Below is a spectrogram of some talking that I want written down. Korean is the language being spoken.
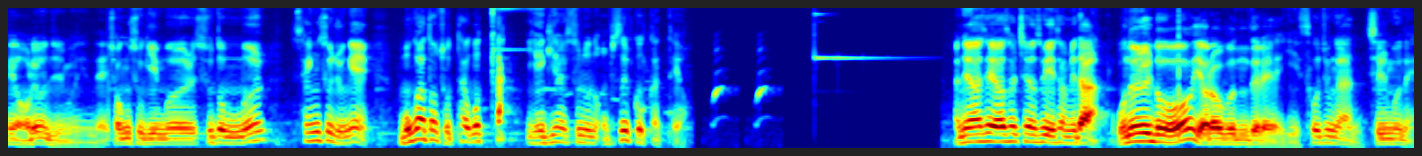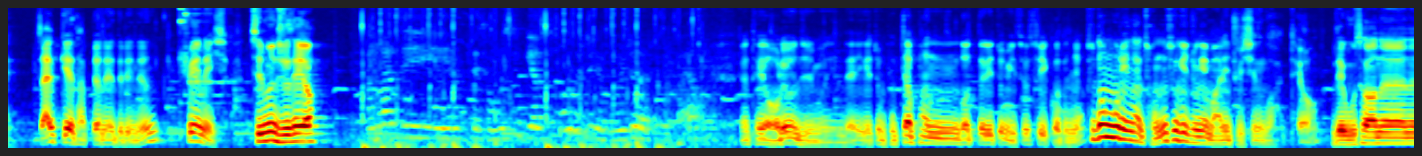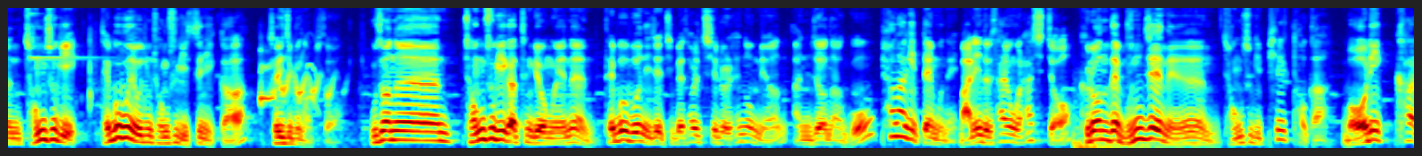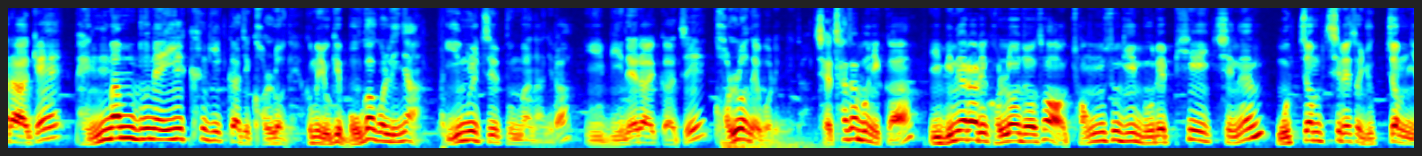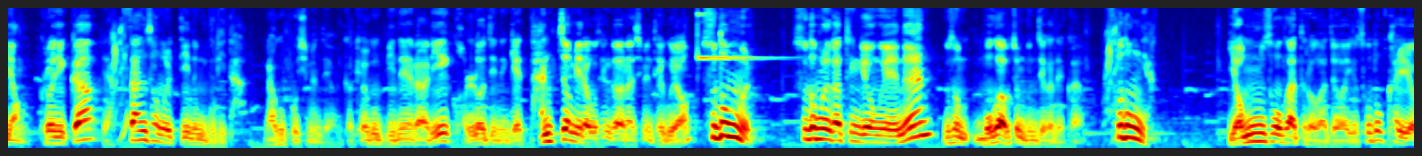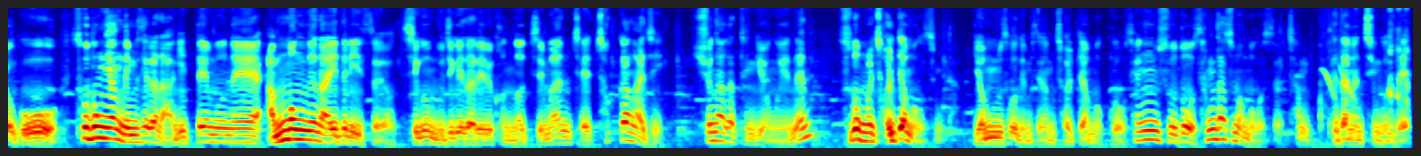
되게 어려운 질문인데 정수기물, 수돗물, 생수 중에 뭐가 더 좋다고 딱 얘기할 수는 없을 것 같아요. 안녕하세요. 설치현 수의사입니다. 오늘도 여러분들의 이 소중한 질문에 짧게 답변해드리는 Q&A 시간. 질문 주세요 되게 어려운 질문인데 이게 좀 복잡한 것들이 좀 있을 수 있거든요. 수돗물이나 정수기 중에 많이 주시는 것 같아요. 근데 우선은 정수기. 대부분 요즘 정수기 있으니까 저희 집은 없어요. 우선은 정수기 같은 경우에는 대부분 이제 집에 설치를 해놓으면 안전하고 편하기 때문에 많이들 사용을 하시죠. 그런데 문제는 정수기 필터가 머리카락의 100만 분의 1 크기까지 걸러내요. 그러면 이게 뭐가 걸리냐? 이물질뿐만 아니라 이 미네랄까지 걸러내 버립니다 제가 찾아보니까 이 미네랄이 걸러져서 정수기 물의 pH는 5.7에서 6.0 그러니까 약산성을 띠는 물이다 라고 보시면 돼요 그러니까 결국 미네랄이 걸러지는 게 단점이라고 생각을 하시면 되고요 수돗물 수돗물 같은 경우에는 우선 뭐가 좀 문제가 될까요? 소독약 염소가 들어가죠. 이거 소독하려고 소독약 냄새가 나기 때문에 안 먹는 아이들이 있어요. 지금 무지개 다리를 건넜지만 제 첫 강아지 슈나 같은 경우에는 수돗물 절대 안 먹었습니다. 염소 냄새 나면 절대 안 먹고 생수도 상다수만 먹었어요. 참 대단한 친구인데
